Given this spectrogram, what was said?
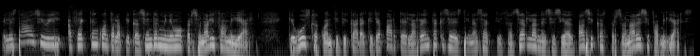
El Estado civil afecta en cuanto a la aplicación del mínimo personal y familiar, que busca cuantificar aquella parte de la renta que se destina a satisfacer las necesidades básicas personales y familiares.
